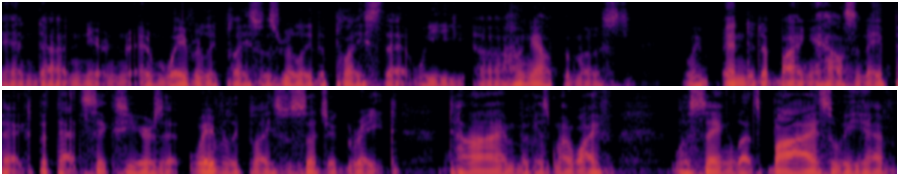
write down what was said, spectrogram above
and uh, near and Waverly Place was really the place that we uh, hung out the most. We ended up buying a house in Apex, but that six years at Waverly Place was such a great time because my wife was saying, "Let's buy," so we have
